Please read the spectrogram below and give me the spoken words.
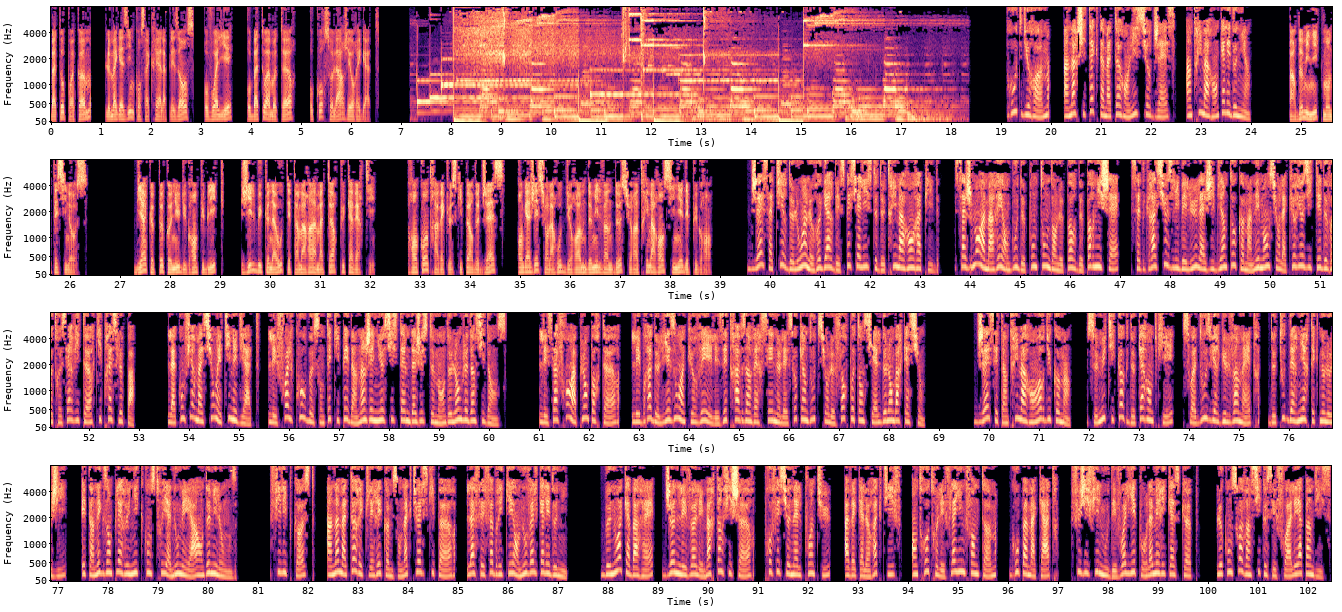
Bateau.com, le magazine consacré à la plaisance, aux voiliers, aux bateaux à moteur, aux courses au large et aux régates. Route du Rhum, un architecte amateur en lice sur Jess, un trimaran calédonien. Par Dominique Montesinos. Bien que peu connu du grand public, Gilles Buckenaout est un marin amateur plus qu'averti. Rencontre avec le skipper de Jess, engagé sur la route du Rhum 2022 sur un trimaran signé des plus grands. Jess attire de loin le regard des spécialistes de trimaran rapide. Sagement amarré en bout de ponton dans le port de Pornichet, cette gracieuse libellule agit bientôt comme un aimant sur la curiosité de votre serviteur qui presse le pas. La confirmation est immédiate. Les foiles courbes sont équipées d'un ingénieux système d'ajustement de l'angle d'incidence. Les safrans à plan porteur, les bras de liaison incurvés et les étraves inversées ne laissent aucun doute sur le fort potentiel de l'embarcation. Jess est un trimaran hors du commun. Ce multicoque de 40 pieds, soit 12,20 mètres, de toute dernière technologie, est un exemplaire unique construit à Nouméa en 2011. Philippe Coste, un amateur éclairé comme son actuel skipper, l'a fait fabriquer en Nouvelle-Calédonie. Benoît Cabaret, John Level et Martin Fischer, professionnels pointus, avec à leur actif, entre autres les Flying Phantom, Groupama 4, Fujifilm ou des voiliers pour l'America's Cup, le conçoivent ainsi que ses foiles et appendices.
